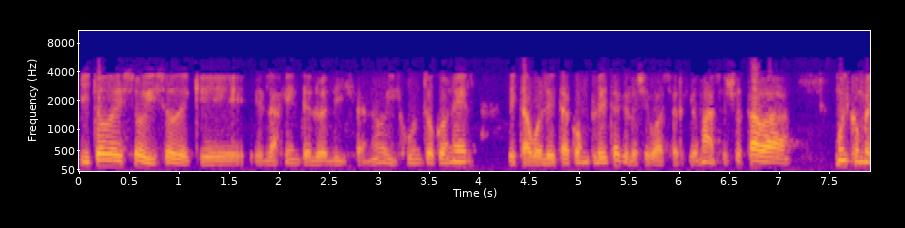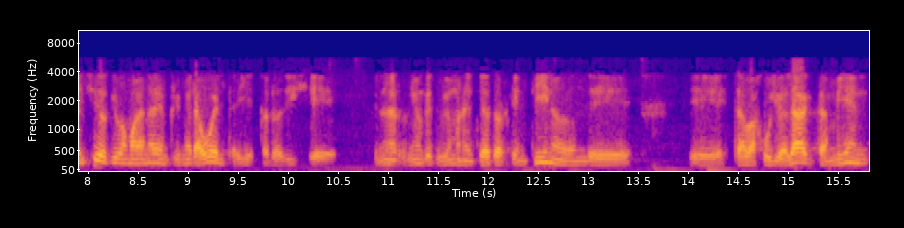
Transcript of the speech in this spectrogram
y todo eso hizo de que la gente lo elija, ¿no? Y junto con él, esta boleta completa que lo llevó a Sergio Massa. Yo estaba muy convencido que íbamos a ganar en primera vuelta y esto lo dije en una reunión que tuvimos en el Teatro Argentino donde eh, estaba Julio Alac también.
